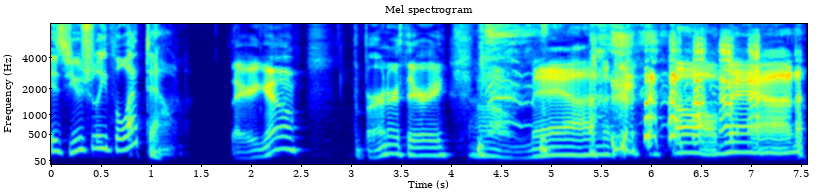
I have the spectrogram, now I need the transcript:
is usually the letdown. There you go. The burner theory. Oh man. oh man.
